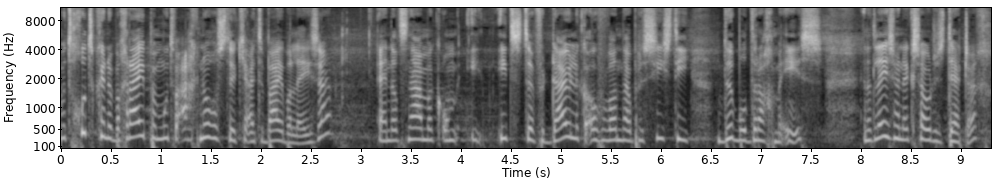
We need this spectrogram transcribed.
het goed te kunnen begrijpen, moeten we eigenlijk nog een stukje uit de Bijbel lezen. En dat is namelijk om iets te verduidelijken over wat nou precies die dubbeldrachme is. En dat lezen we in Exodus 30.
